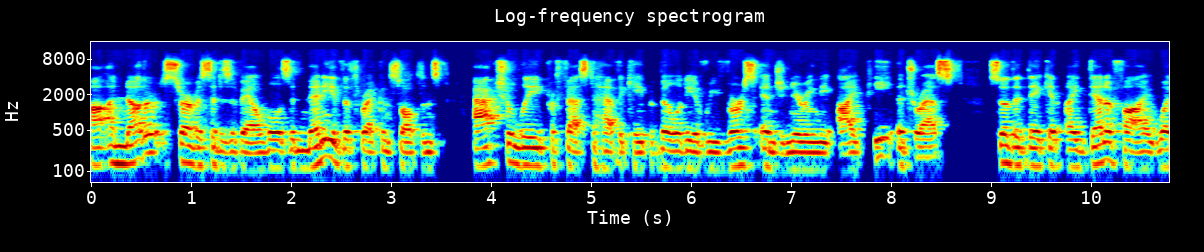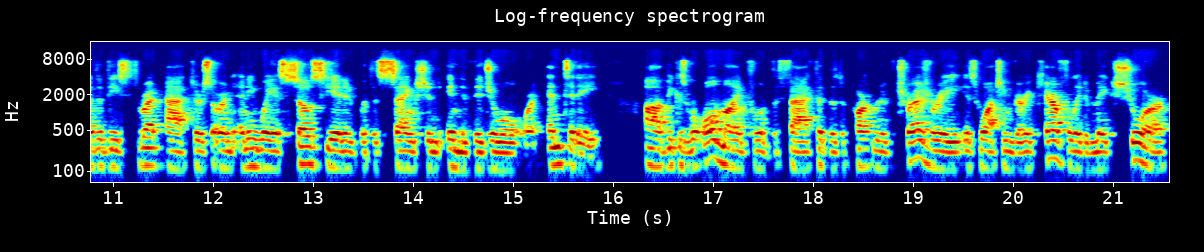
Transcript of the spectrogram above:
Uh, another service that is available is that many of the threat consultants actually profess to have the capability of reverse engineering the IP address so that they can identify whether these threat actors are in any way associated with a sanctioned individual or entity uh, because we're all mindful of the fact that the Department of Treasury is watching very carefully to make sure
